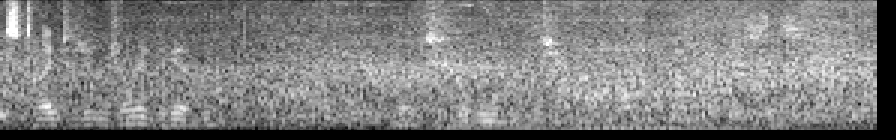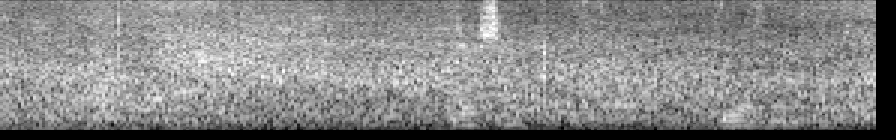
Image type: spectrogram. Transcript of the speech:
it's time to enjoy together. Yes, sir. No, no.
